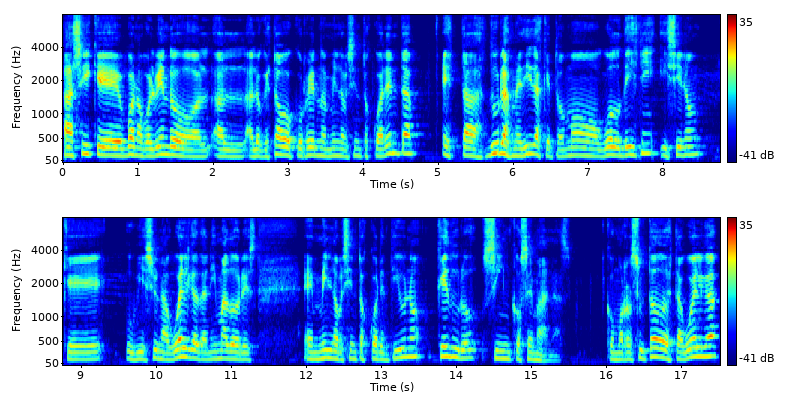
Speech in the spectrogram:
Así que, bueno, volviendo a lo que estaba ocurriendo en 1940, estas duras medidas que tomó Walt Disney hicieron que hubiese una huelga de animadores en 1941 que duró cinco semanas. Como resultado de esta huelga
